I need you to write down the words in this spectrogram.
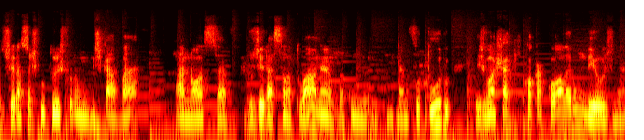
gerações futuras foram escavar a nossa geração atual, né, né, no futuro, eles vão achar que Coca-Cola era um deus, né?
